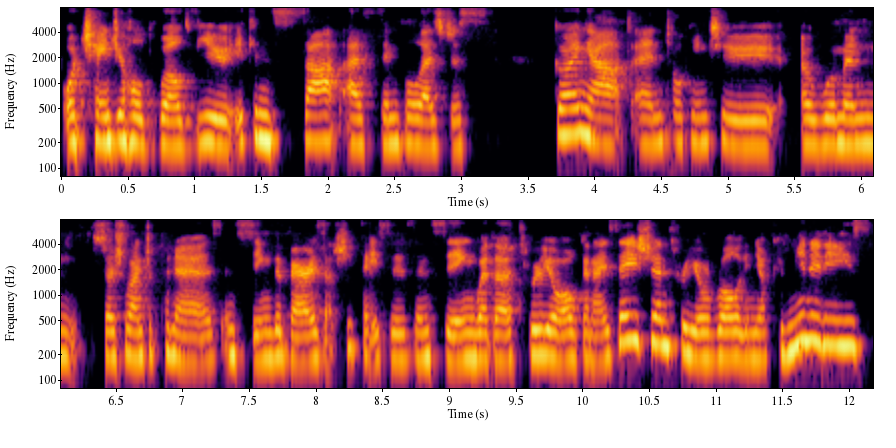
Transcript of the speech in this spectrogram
or change your whole worldview. It can start as simple as just going out and talking to a woman social entrepreneurs and seeing the barriers that she faces and seeing whether through your organization, through your role in your communities,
